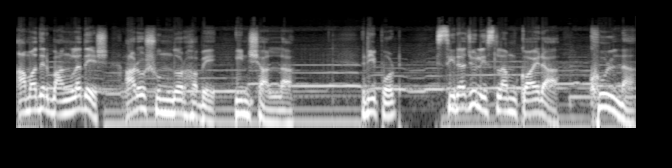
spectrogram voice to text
আমাদের বাংলাদেশ আরও সুন্দর হবে ইনশাল্লাহ রিপোর্ট, সিরাজুল ইসলাম কয়রা, খুলনা।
